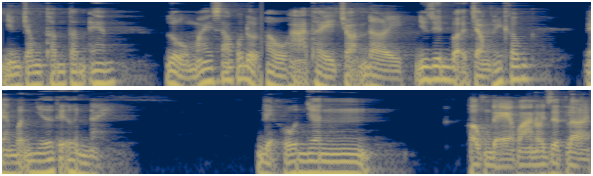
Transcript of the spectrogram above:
Nhưng trong thâm tâm em, Dù mai sau có được hầu hạ thầy chọn đời Như duyên vợ chồng hay không, Em vẫn nhớ cái ơn này. Việc hôn nhân Hồng đẻ Hoa nói dứt lời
